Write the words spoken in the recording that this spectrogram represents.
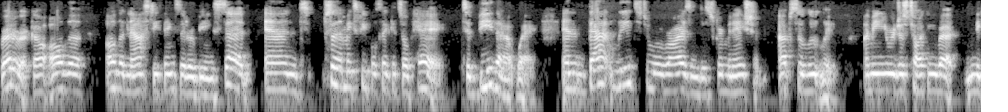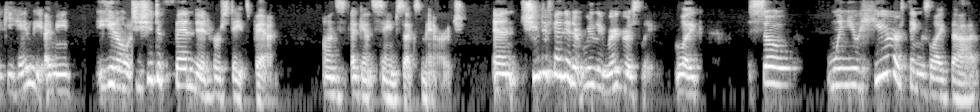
rhetoric, all the all the nasty things that are being said. And so that makes people think it's okay to be that way. And that leads to a rise in discrimination. Absolutely. I mean, you were just talking about Nikki Haley. I mean, you know, she, she defended her state's ban on against same-sex marriage. And she defended it really rigorously. Like, so when you hear things like that,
